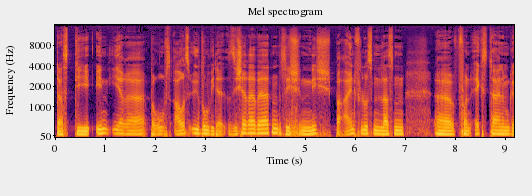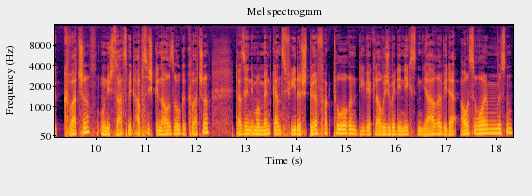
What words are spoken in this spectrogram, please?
dass die in ihrer Berufsausübung wieder sicherer werden, sich nicht beeinflussen lassen äh, von externem Gequatsche. Und ich sage es mit Absicht genauso, Gequatsche da sind im Moment ganz viele Störfaktoren, die wir, glaube ich, über die nächsten Jahre wieder ausräumen müssen.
